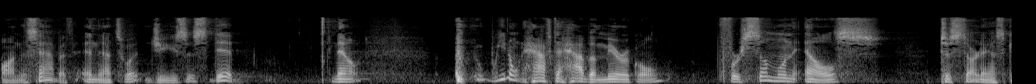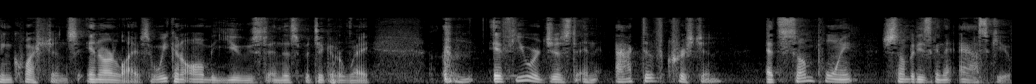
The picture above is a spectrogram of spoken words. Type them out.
on the Sabbath. And that's what Jesus did. Now, we don't have to have a miracle for someone else to start asking questions in our lives. We can all be used in this particular way. if you are just an active Christian, at some point somebody's going to ask you.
